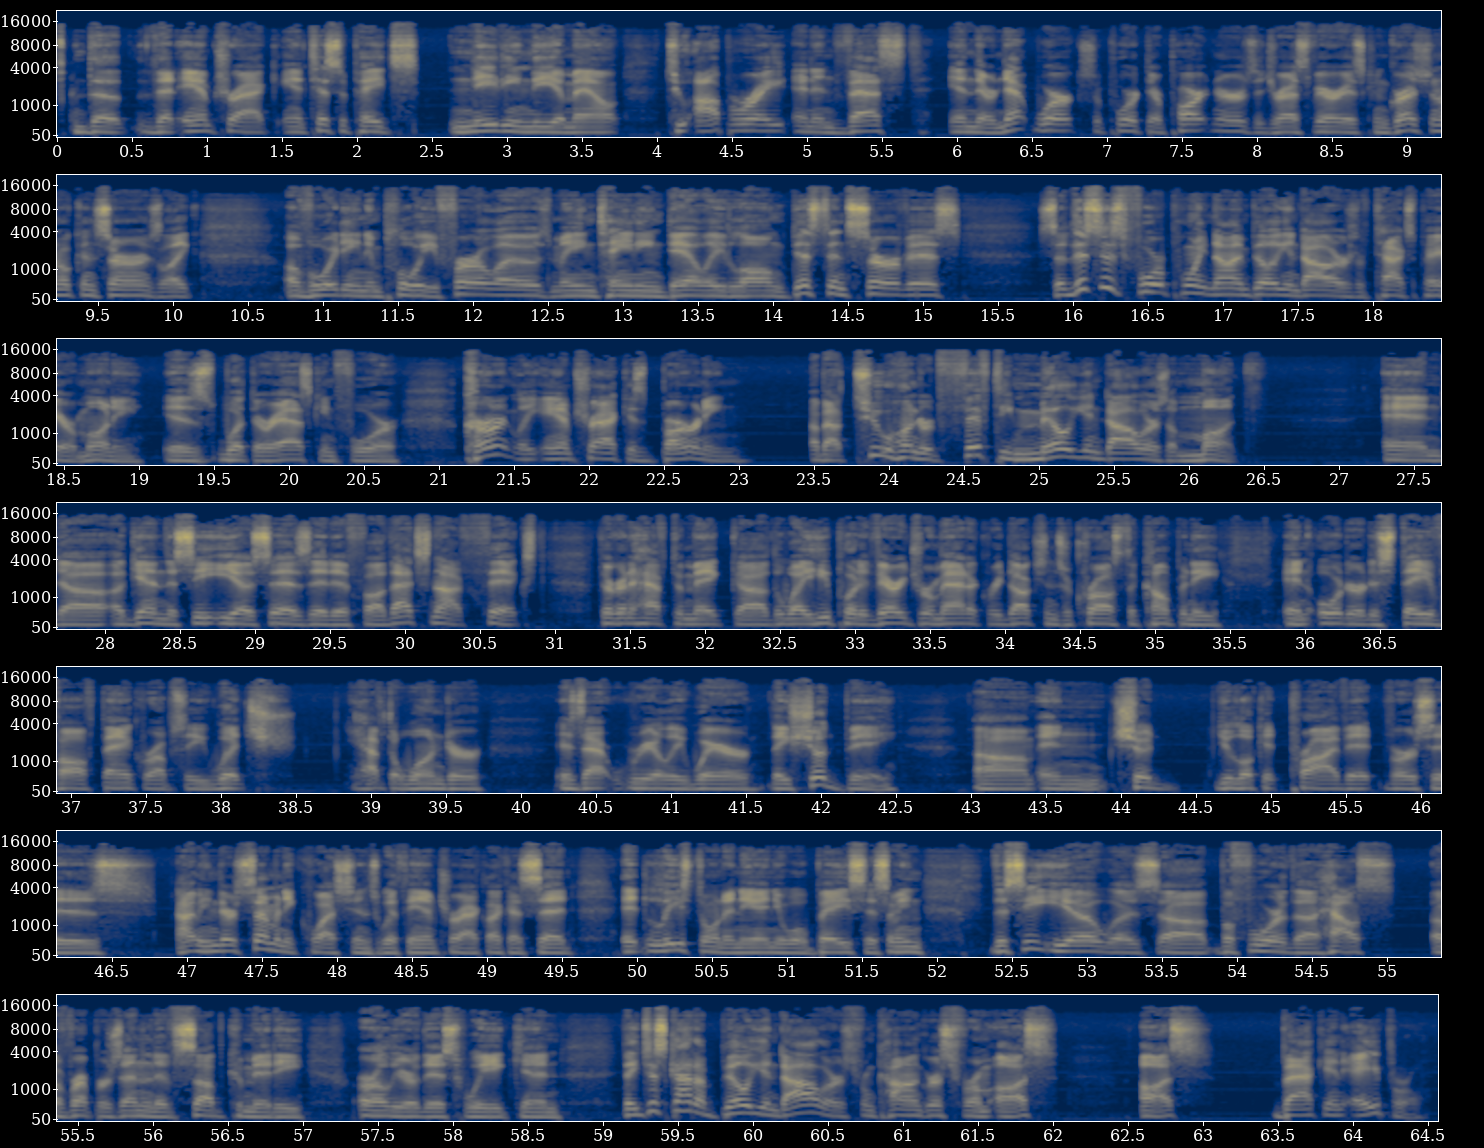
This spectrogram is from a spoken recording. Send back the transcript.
the that Amtrak anticipates needing the amount to operate and invest in their network, support their partners, address various congressional concerns like avoiding employee furloughs, maintaining daily long distance service. So this is 4.9 billion dollars of taxpayer money is what they're asking for. Currently Amtrak is burning about 250 million dollars a month and uh, again, the CEO says that if uh, that's not fixed, they're going to have to make, uh, the way he put it, very dramatic reductions across the company in order to stave off bankruptcy, which you have to wonder is that really where they should be? Um, and should you look at private versus. I mean, there's so many questions with Amtrak, like I said, at least on an annual basis. I mean, the CEO was uh, before the House of Representatives subcommittee earlier this week, and they just got a billion dollars from Congress from us, us, back in April.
